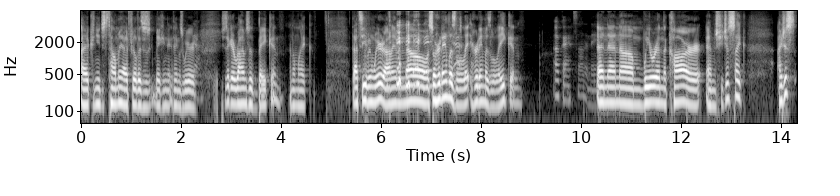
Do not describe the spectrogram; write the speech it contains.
I, can you just tell me i feel this is making things weird Yeah. She's like, it rhymes with bacon, and I'm like, that's even weirder. I don't even know. So her name was Yeah. La- her name was Lakin, Okay. It's not a name. and then um, we were in the car, and she just like, I just,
